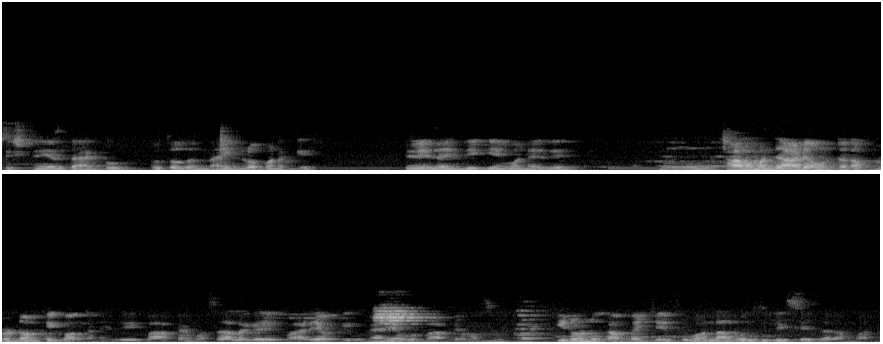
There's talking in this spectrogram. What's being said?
Sixteen years back two thousand నైన్లో మనకి రిలీజ్ అయింది ఈ గేమ్ అనేది. చాలా మంది ఆడే ఉంటారు. అప్పుడు డాంకీ కాంగ్ అనేది బాగా ఫేమస్ అలాగే మారియో మారియో కూడా బాగా ఫేమస్ ఈ రెండు కంబైన్ చేసి వాళ్ళు ఆ రోజు రిలీజ్ చేశారు అనమాట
